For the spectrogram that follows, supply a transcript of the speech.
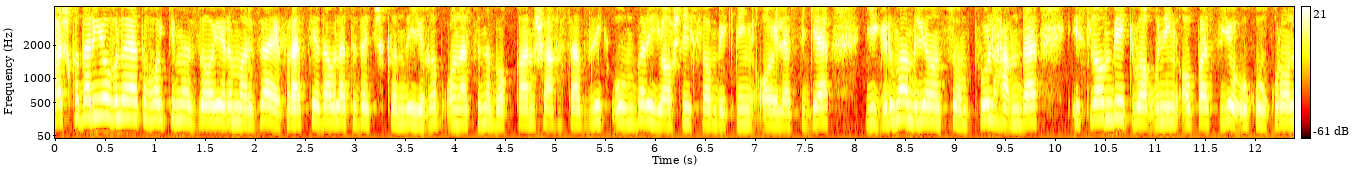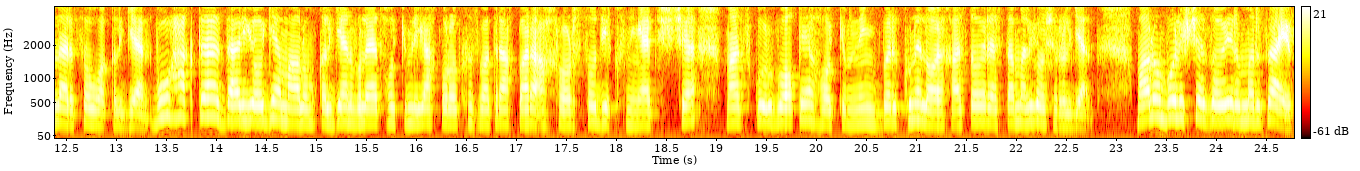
Qashqadaryo viloyati hokimi zoir mirzayev rossiya davlatida chiqindi yig'ib onasini boqqan shahrsabzlik 11 yoshli islombekning oilasiga 20 million so'm pul hamda islombek va uning opasiga o'quv qurollari sovg'a qilgan. Bu haqda daryoga ma'lum qilgan viloyat hokimligi axborot xizmati rahbari ahror sodiqovning aytishicha mazkur voqea hokimning bir kuni loyihasi doirasida amalga oshirilgan. Ma'lum bo'lishicha zoir zoir mirzayev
